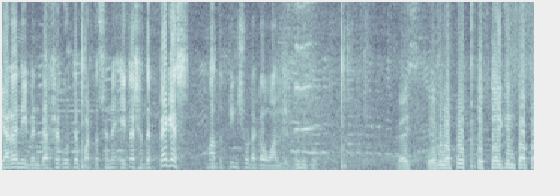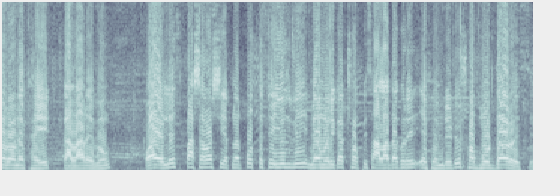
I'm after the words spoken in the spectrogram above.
যারা নেবেন, ব্যবসা করতে পারতেছেন না, এটার সাথে প্যাকেজ মাত্র তিনশো টাকা ওয়ানলি ব্লুটুথ। এগুলো প্রত্যেকটাই কিন্তু আপনার অনেক হাইট কালার এবং ওয়্যারলেস পাশাপাশি আপনার প্রত্যেকটা ইউএসবি মেমোরি কার্ড সব কিছু আলাদা করে এফ এফএম রেডিও সব মোড দেওয়া রয়েছে।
